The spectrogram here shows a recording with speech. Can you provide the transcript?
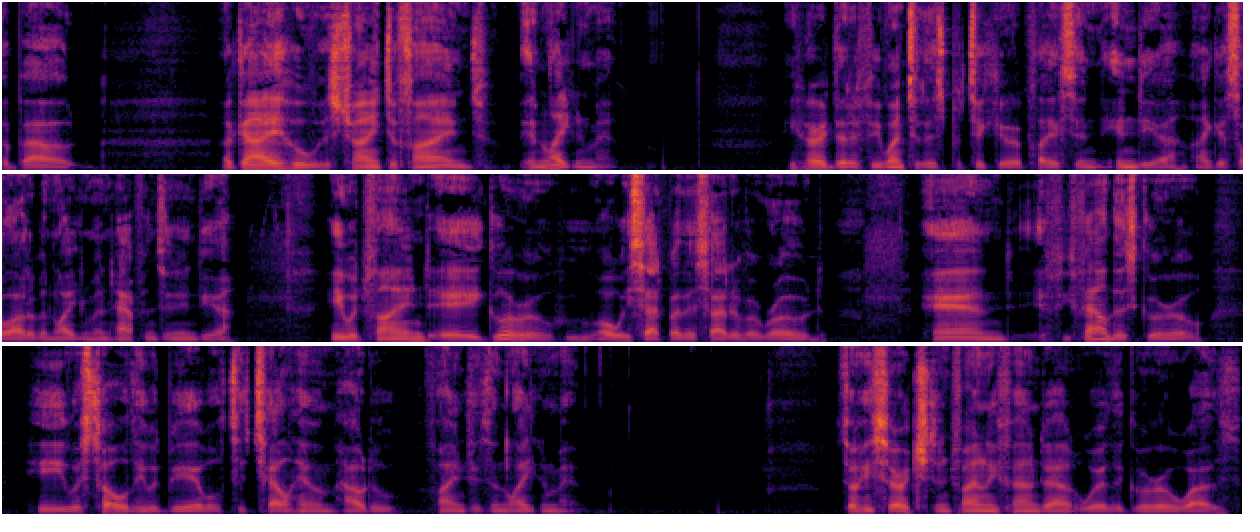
about a guy who was trying to find enlightenment. He heard that if he went to this particular place in India, I guess a lot of enlightenment happens in India, he would find a guru who always sat by the side of a road. And if he found this guru, he was told he would be able to tell him how to find his enlightenment. So he searched and finally found out where the guru was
